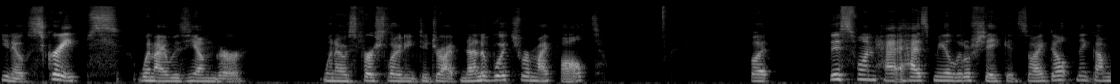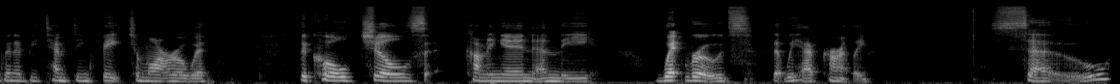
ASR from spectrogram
you know scrapes when I was younger, when I was first learning to drive. None of which were my fault, but this one ha has me a little shaken, so I don't think I'm going to be tempting fate tomorrow with the cold chills coming in and the wet roads that we have currently. So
